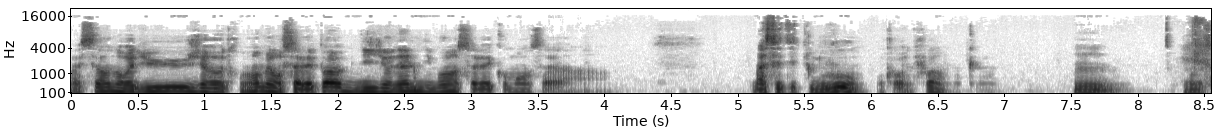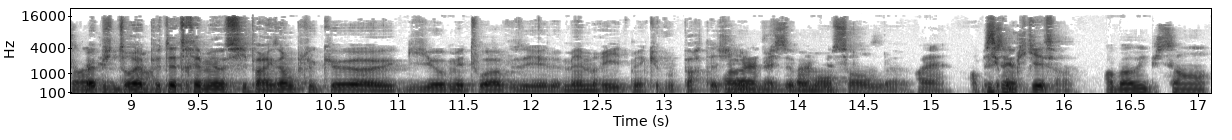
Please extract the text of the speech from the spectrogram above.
Ouais, ça, on aurait dû gérer autrement, mais on savait pas, ni Lionel ni moi, on savait comment ça. Bah, c'était tout nouveau, encore une fois. Donc, euh... hmm. donc ouais, puis tu aurais peut-être aimé aussi, par exemple, que euh, Guillaume et toi, vous ayez le même rythme et que vous partagiez ouais, plus de moments ensemble. Ouais. En plus, c'est compliqué, ça. Ah bah oui, puis son,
